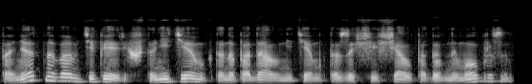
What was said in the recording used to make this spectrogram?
Понятно вам теперь, что ни тем, кто нападал, ни тем, кто защищал подобным образом,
